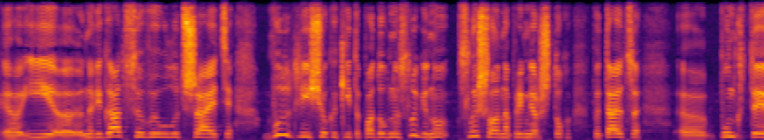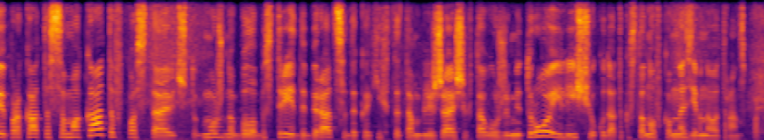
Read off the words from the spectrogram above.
э, и э, навигацию вы улучшаете. Будут ли еще какие-то подобные услуги? Ну, слышала, например, что пытаются э, пункты проката самокатов поставить, чтобы можно было быстрее добираться до каких-то там ближайших того же метро или еще куда-то, к остановкам наземного транспорта.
